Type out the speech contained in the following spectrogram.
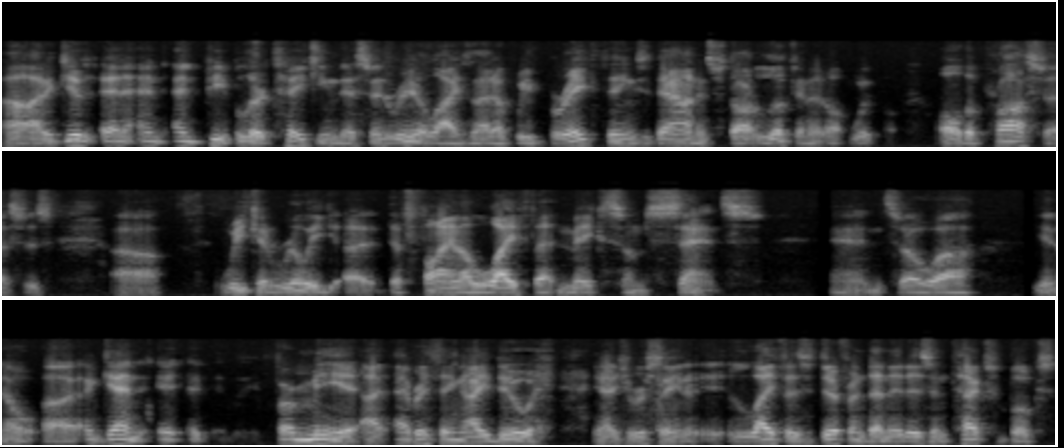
Uh, it gives, and, and, and people are taking this and realizing that if we break things down and start looking at all, with all the processes, uh, we can really uh, define a life that makes some sense. And so, uh, you know, uh, again, it, it, for me, I, everything I do, you know, as you were saying, life is different than it is in textbooks.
